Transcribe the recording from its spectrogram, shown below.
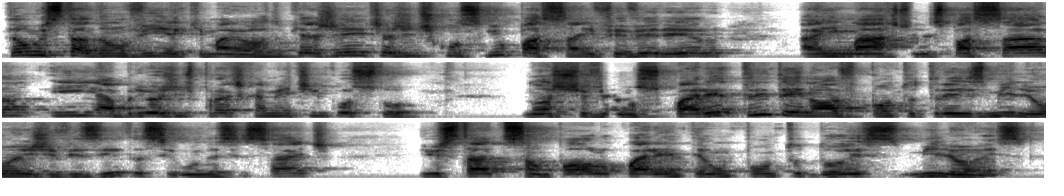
Então, o Estadão vinha aqui maior do que a gente, a gente conseguiu passar em fevereiro, aí em março eles passaram, e em abril a gente praticamente encostou. Nós tivemos 39,3 milhões de visitas, segundo esse site, e o Estado de São Paulo, 41,2 milhões.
